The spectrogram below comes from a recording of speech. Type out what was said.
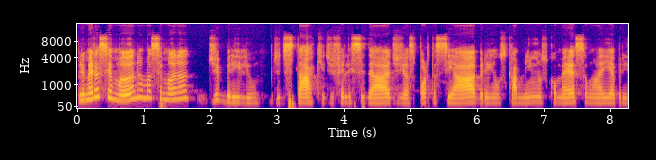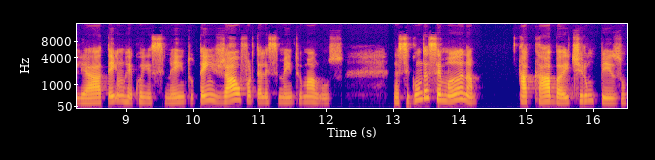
Primeira semana é uma semana de brilho, de destaque, de felicidade, as portas se abrem, os caminhos começam aí a brilhar, tem um reconhecimento, tem já o fortalecimento e uma luz. Na segunda semana, acaba e tira um peso,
